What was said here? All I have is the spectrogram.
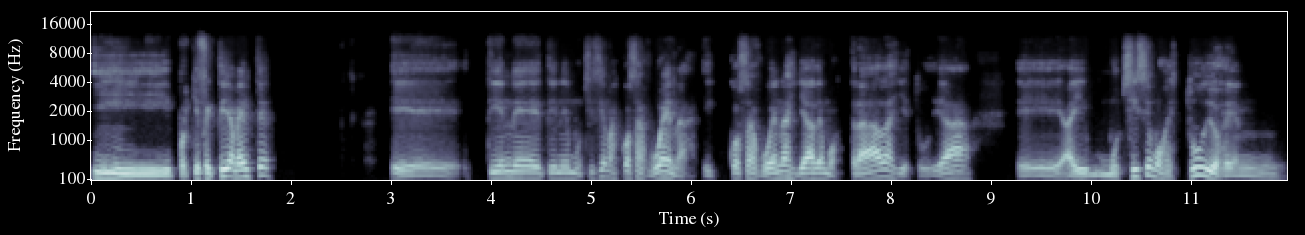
Y porque efectivamente eh, tiene, tiene muchísimas cosas buenas y cosas buenas ya demostradas y estudiadas. Eh, hay muchísimos estudios en,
